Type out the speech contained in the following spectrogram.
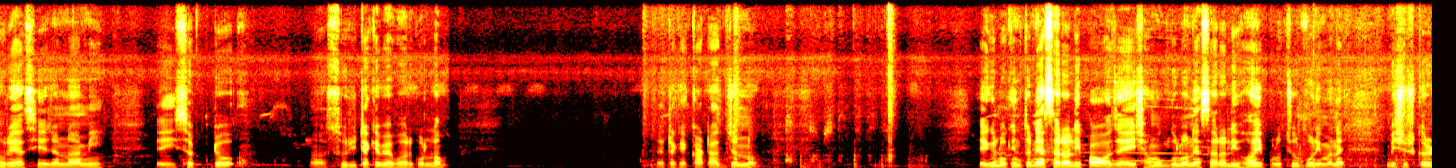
ধরে আছি, এজন্য আমি এই ছোট্ট ছুরিটাকে ব্যবহার করলাম। এটাকে কাটার জন্য। এগুলো কিন্তু ন্যাচারালি পাওয়া যায়, এই শামুকগুলো ন্যাচারালি হয় প্রচুর পরিমাণে। বিশেষ করে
